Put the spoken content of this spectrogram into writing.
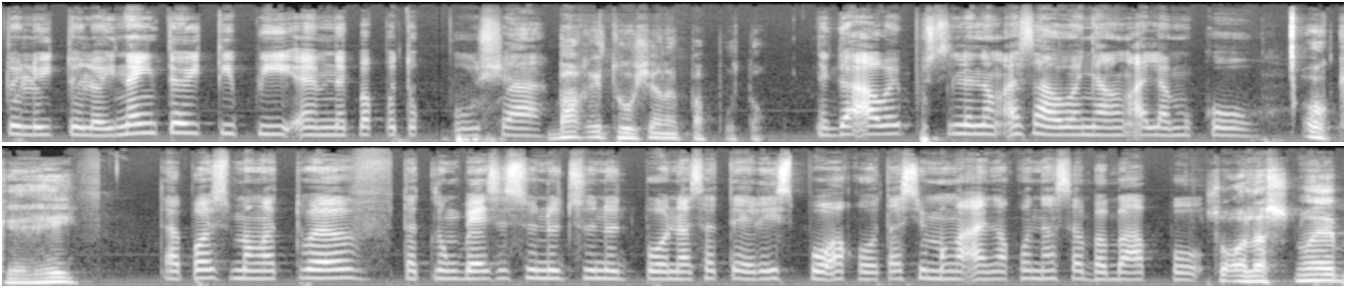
tuloy-tuloy, 9.30 p.m. nagpaputok po siya. Bakit ho siya nagpaputok? Nag-aaway po sila ng asawa niya, ang alam ko. Okay. Tapos mga 12, tatlong beses sunod-sunod po, nasa terrace po ako. Tapos yung mga anak ko nasa baba po. So alas 9,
